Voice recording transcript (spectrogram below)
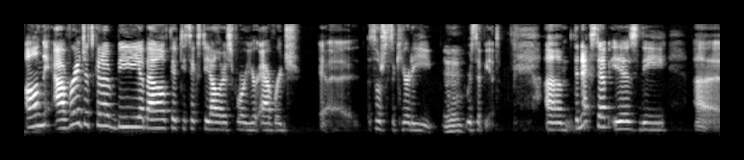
on the average, it's going to be about $50, $60 for your average uh, Social Security hmm recipient. Um, the next step is the uh,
